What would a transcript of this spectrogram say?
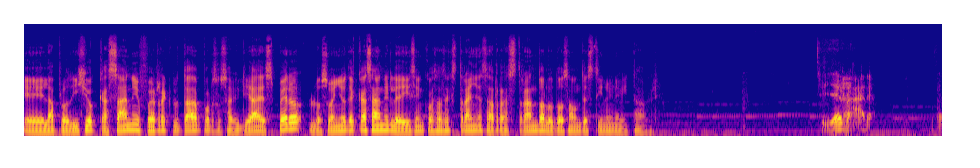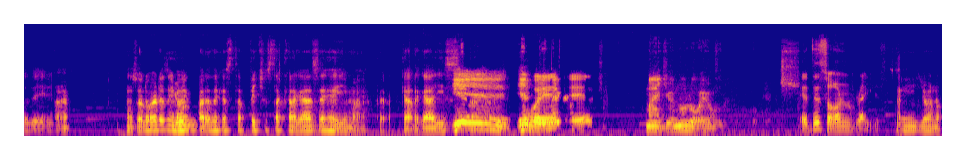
eh, la prodigio Kazane fue reclutada por sus habilidades, pero los sueños de Kazane le dicen cosas extrañas arrastrando a los dos a un destino inevitable. Sí, es rara. No sé. Con solo ver esa imagen parece que esta picha está cargada de CGI, mae, pero cargadísima. mae. el, y el Puede primer, ser. mae, yo no lo veo. Es de Sunrise. Sí, yo no.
